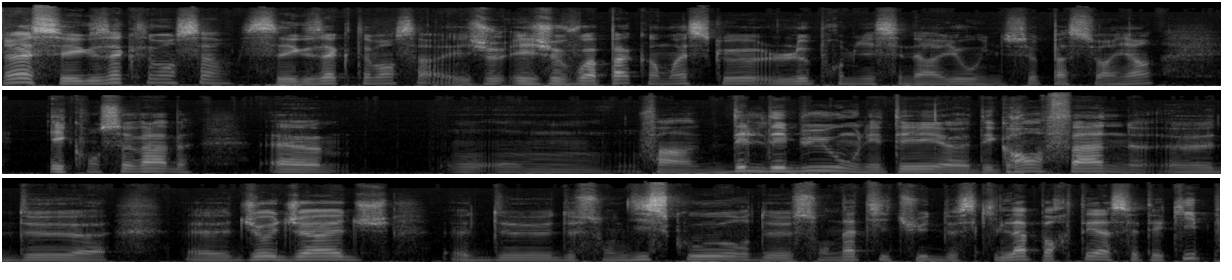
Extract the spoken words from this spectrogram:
Ouais, c'est exactement ça. C'est exactement ça. Et je, et je vois pas comment est-ce que le premier scénario où il ne se passe rien est concevable. On- on- enfin, dès le début, on était euh, des grands fans euh, de euh, Joe Judge, de, de son discours, de son attitude, de ce qu'il apportait à cette équipe.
